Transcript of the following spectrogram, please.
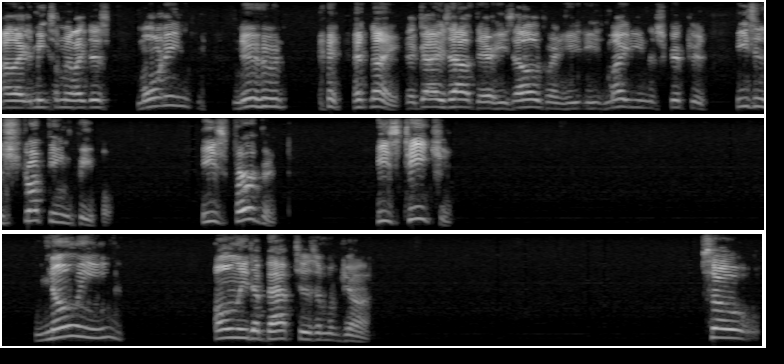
I like to meet somebody like this morning, noon, at night. The guy's out there. He's eloquent. He, he's mighty in the scriptures. He's instructing people. He's fervent. He's teaching. Knowing only the baptism of John. So,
